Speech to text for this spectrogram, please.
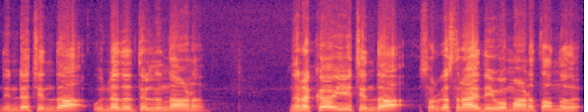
നിന്റെ ചിന്ത ഉന്നതത്തിൽ നിന്നാണ്. നിനക്ക് ഈ ചിന്ത സ്വർഗസ്ഥനായ ദൈവമാണ് തന്നത്.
